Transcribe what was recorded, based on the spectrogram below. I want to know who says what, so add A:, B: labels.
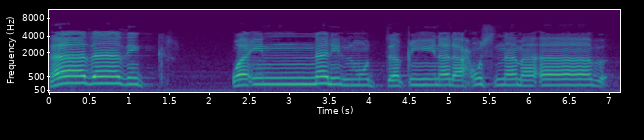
A: هَٰذَا ذِكْرٌ وَإِنَّ لِلْمُتَّقِينَ لَحُسْنَ مَآبٍ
